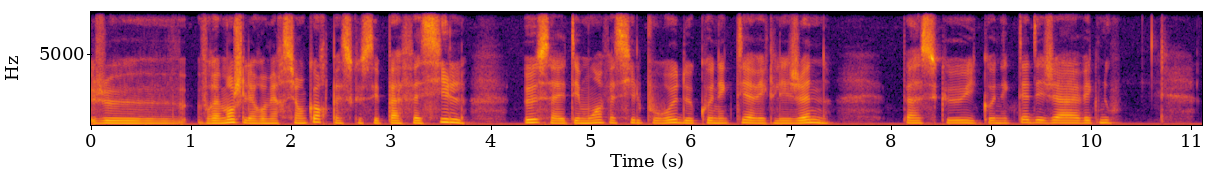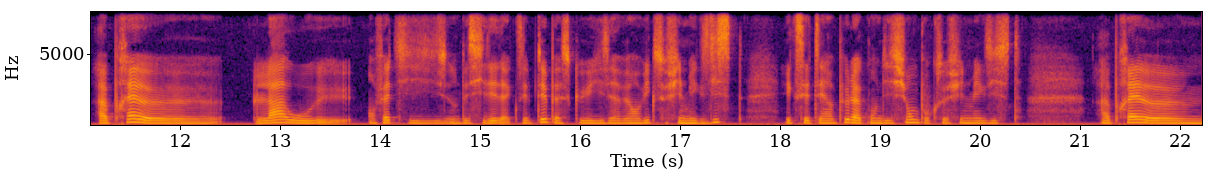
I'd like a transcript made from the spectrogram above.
je vraiment je les remercie encore parce que c'est pas facile eux, ça a été moins facile pour eux de connecter avec les jeunes parce qu'ils connectaient déjà avec nous. Après, euh, là où en fait ils ont décidé d'accepter parce qu'ils avaient envie que ce film existe et que c'était un peu la condition pour que ce film existe. Après, euh,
